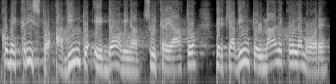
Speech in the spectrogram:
come Cristo ha vinto e domina sul creato perché ha vinto il male con l'amore.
